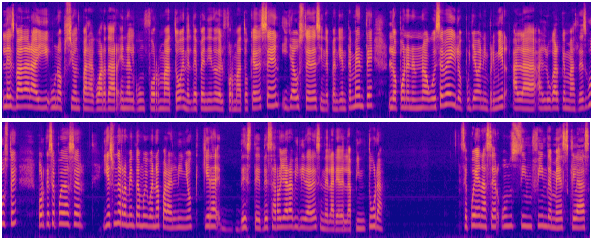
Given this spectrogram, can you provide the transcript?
Les va a dar ahí una opción para guardar en algún formato, en el dependiendo del formato que deseen, y ya ustedes independientemente lo ponen en una USB y lo llevan a imprimir al lugar que más les guste, porque se puede hacer y es una herramienta muy buena para el niño que quiera este, desarrollar habilidades en el área de la pintura. se pueden hacer un sinfín de mezclas,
